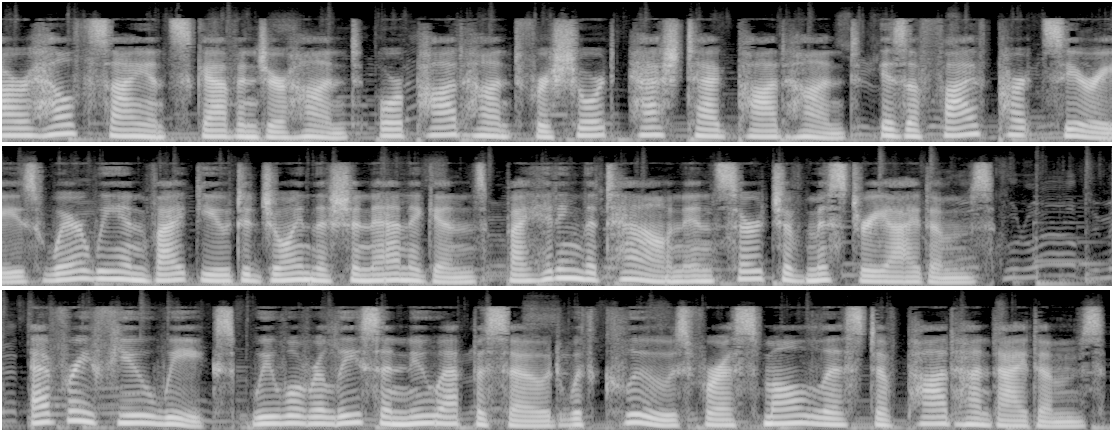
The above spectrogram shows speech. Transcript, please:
Our Health Science Scavenger Hunt, or Pod Hunt for short, hashtag Pod Hunt, is a five-part series where we invite you to join the shenanigans by hitting the town in search of mystery items. Every few weeks, we will release a new episode with clues for a small list of Pod Hunt items.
